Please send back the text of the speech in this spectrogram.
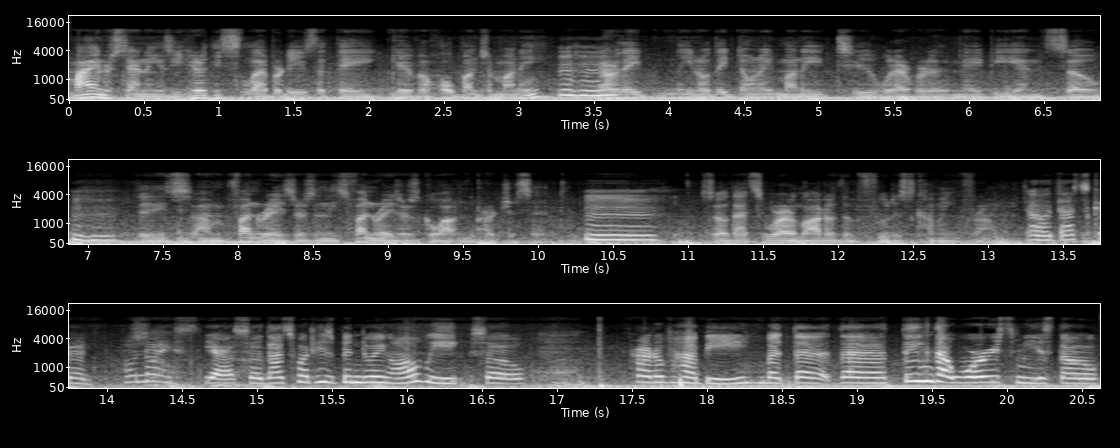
my understanding is you hear these celebrities that they give a whole bunch of money, Mhm. or they you know they donate money to whatever it may be, and so Mhm. these um, fundraisers and these fundraisers go out and purchase it. mm, So that's where a lot of the food is coming from. oh, that's good. Oh, nice. Yeah, so that's what he's been doing all week. So proud of hubby. But the the thing that worries me is though,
